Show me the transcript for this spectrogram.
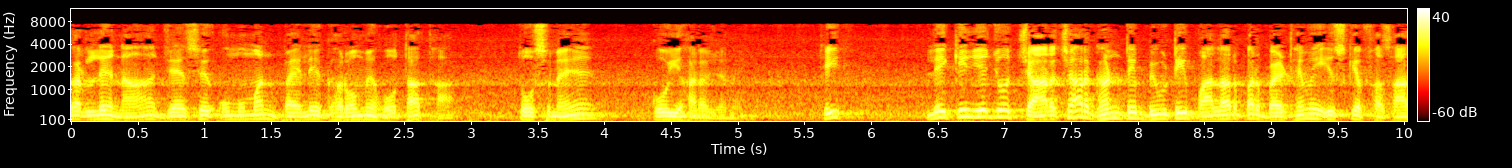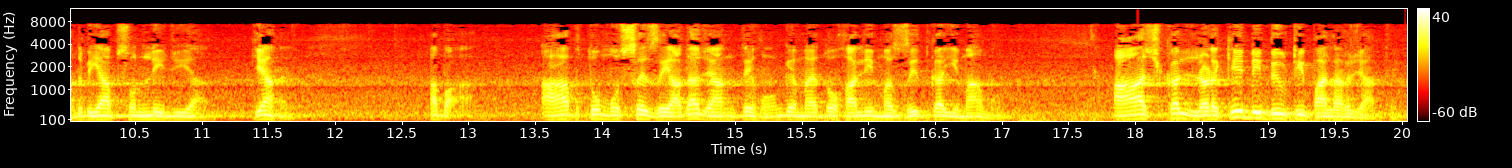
کر لینا جیسے عموماً پہلے گھروں میں ہوتا تھا، تو اس میں کوئی حرج نہیں۔ ٹھیک لیکن یہ جو چار چار گھنٹے بیوٹی پارلر پر بیٹھے ہوئے اس کے فساد بھی آپ سن لیجیے کیا ہے؟ اب آپ تو مجھ سے زیادہ جانتے ہوں گے، میں تو خالی مسجد کا امام ہوں۔ آج کل لڑکے بھی بیوٹی پارلر جاتے ہیں۔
